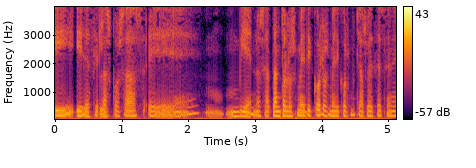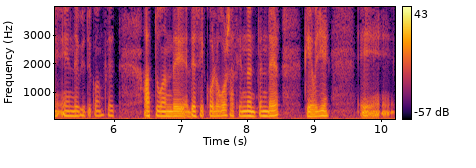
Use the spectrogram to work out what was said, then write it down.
y, y decir las cosas eh, bien. O sea, tanto los médicos, los médicos muchas veces en, en The Beauty Concept actúan de, de psicólogos haciendo entender que, oye, eh,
